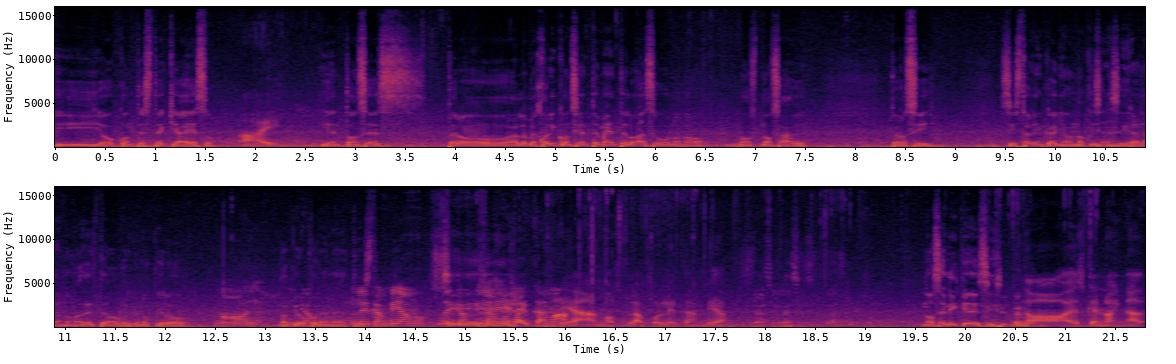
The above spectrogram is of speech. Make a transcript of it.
Y yo contesté que a eso. Ay, Y entonces, pero a lo mejor inconscientemente lo hace uno, ¿no? No, no sabe. Pero sí, sí está bien cañón. No quisiera seguir hablando más del tema porque no quiero... No, ya. No le quiero cam- ponerme Le triste. cambiamos, Sí. le cambiamos. sí, le cambiamos, flaco, le cambiamos. Gracias, gracias. No sé ni qué decir. pero- No, es que no hay nada,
